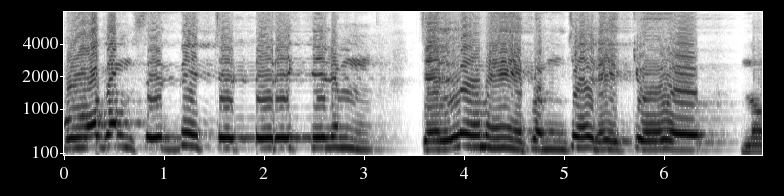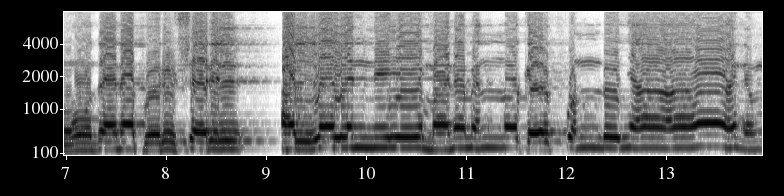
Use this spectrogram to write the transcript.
ഭോഗം സിദ്ധിച്ചിട്ടിരിക്കലും ചെല്ലുമേ പുഞ്ചലിക്കൂ. നൂതന പുരുഷരിൽ അല്ലലെന്നിയെ മനമെന്നു കേൾപ്പുണ്ടു ഞാനും.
